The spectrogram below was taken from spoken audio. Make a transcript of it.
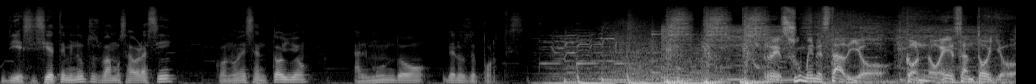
17 minutos. Vamos ahora sí con Noé Santoyo al mundo de los deportes. Resumen Estadio con Noé Santoyo.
